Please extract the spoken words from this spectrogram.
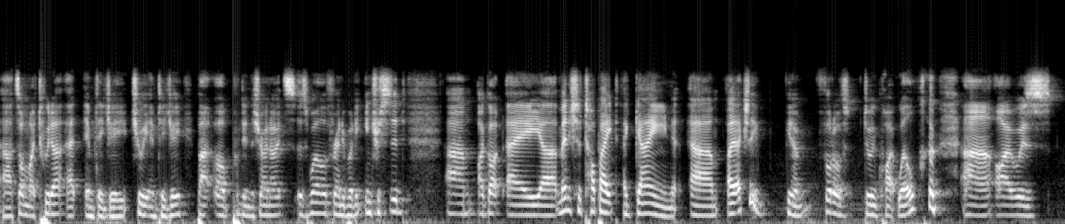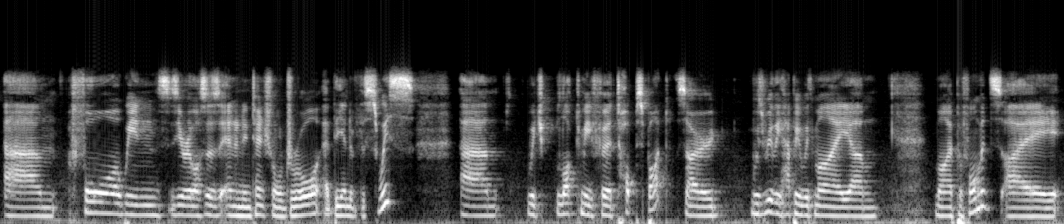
Uh, it's on my Twitter at MTG Chewy MTG, but I'll put it in the show notes as well for anybody interested. Um, I got a uh, managed to top eight again. Um, I actually, you know, thought I was doing quite well. uh, I was um, four wins, zero losses, and an intentional draw at the end of the Swiss, um, which locked me for top spot. So was really happy with my um, my performance. I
